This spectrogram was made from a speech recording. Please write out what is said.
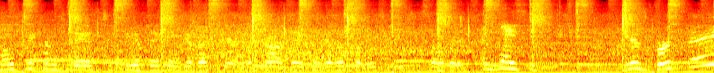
Most we come today is to see if they can give us here. If not, they can give us something to eat to celebrate. His birthday?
